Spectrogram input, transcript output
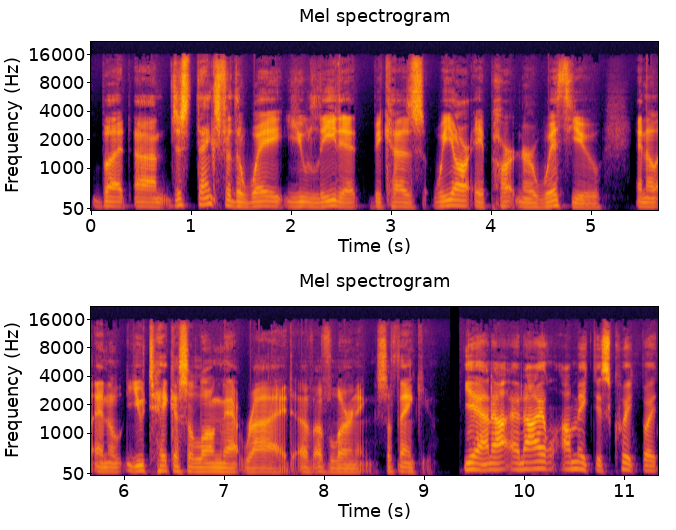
But um, just thanks for the way you lead it because we are a partner with you and, and you take us along that ride of, of learning. So thank you. Yeah, and, I, and I'll, I'll make this quick, but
